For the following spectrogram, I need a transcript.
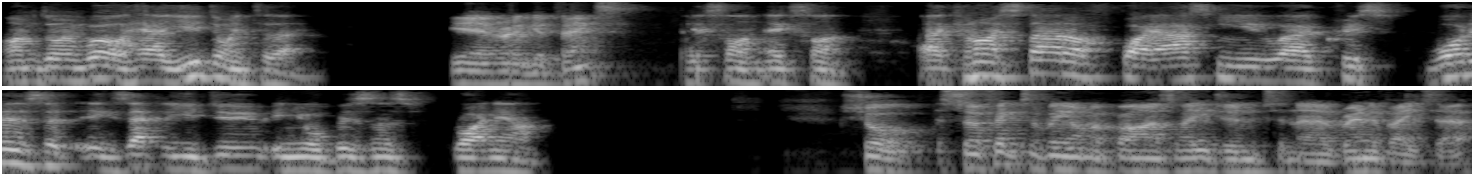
I'm doing well. How are you doing today? Yeah, very good. Thanks. Excellent, excellent. Uh, can I start off by asking you, uh, Chris, what is it exactly you do in your business right now? Sure. So effectively, I'm a buyer's agent and a renovator.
